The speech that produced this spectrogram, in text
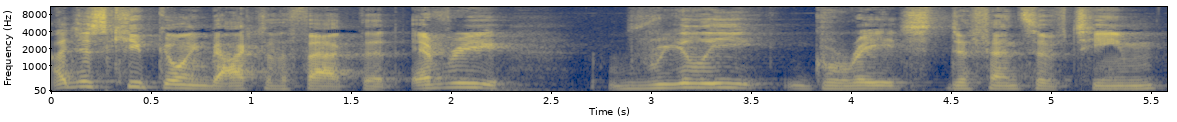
I just keep going back to the fact that every really great defensive team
